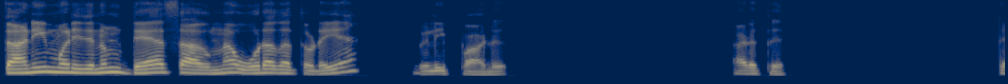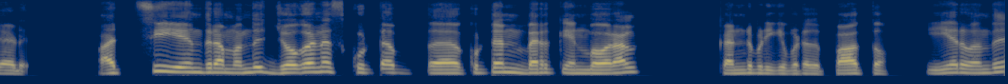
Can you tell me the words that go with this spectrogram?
தனி மனிதனும் டேஸ் ஆகும்னா ஊடகத்துடைய வெளிப்பாடு. அடுத்து. தேர்டு அச்சு இயந்திரம் வந்து ஜொகனஸ் குட்ட குட்டன்பெர்க் என்பவரால் கண்டுபிடிக்கப்பட்டது பார்த்தோம். இயர் வந்து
